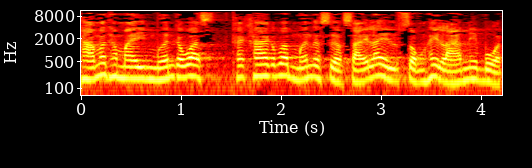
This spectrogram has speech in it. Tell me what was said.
ถามว่าทำไมเหมือนกับว่าคล้ายๆกับว่าเหมือนกับเสือกสายไล่ส่งให้หลานในบวช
